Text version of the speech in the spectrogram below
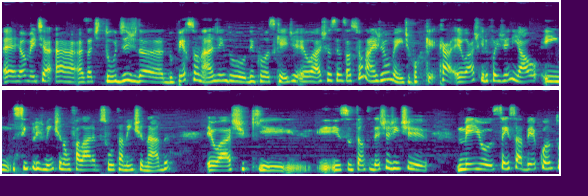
É, realmente a, a, as atitudes da, do personagem do Nicolas Cage eu acho sensacionais, realmente. Porque, cara, eu acho que ele foi genial em simplesmente não falar absolutamente nada. Eu acho que isso tanto deixa a gente meio sem saber quanto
